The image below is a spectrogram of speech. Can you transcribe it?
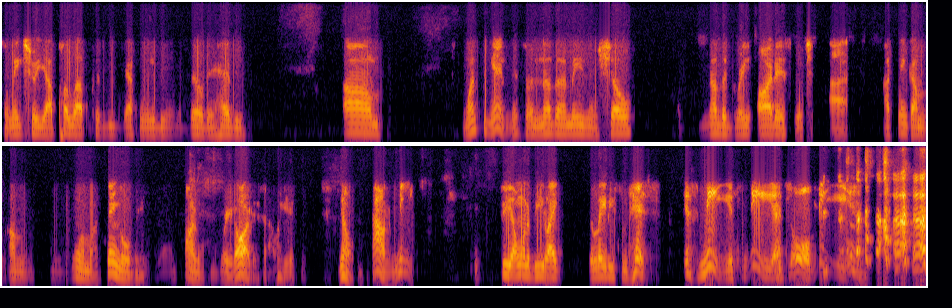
So make sure y'all pull up because we definitely be in the building heavy. Um, once again, this is another amazing show, another great artist, which I I think I'm I'm doing my thing over here. I'm finding some great artists out here. Yo, I'm proud of me. See, I want to be like the lady from Hiss. It's me. It's me. It's all me.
